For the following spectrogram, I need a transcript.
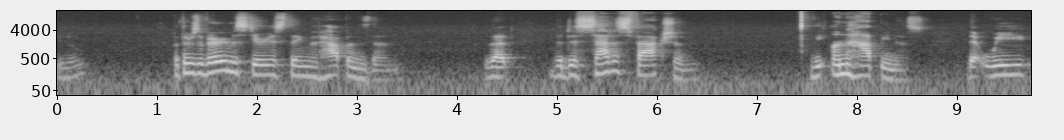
You know? But there's a very mysterious thing that happens then that the dissatisfaction, the unhappiness that we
